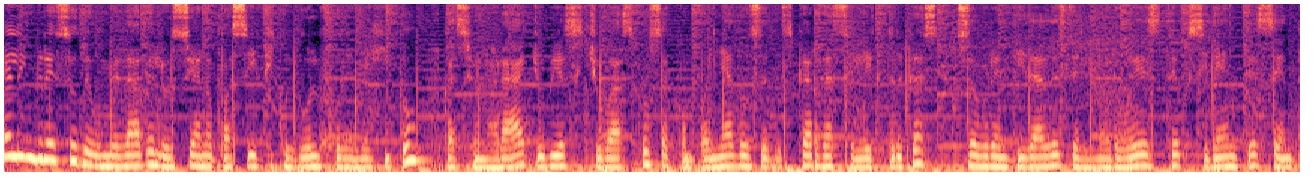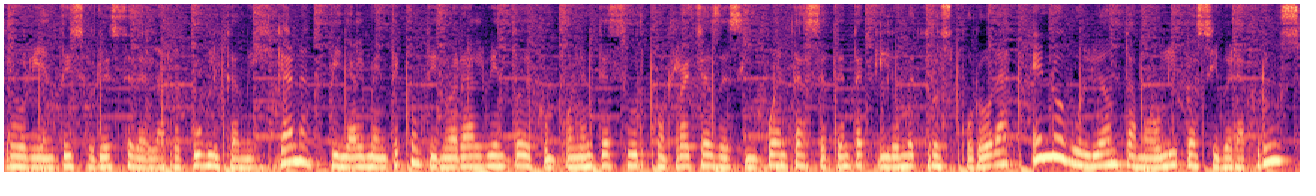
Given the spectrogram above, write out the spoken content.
el ingreso de humedad del Océano Pacífico y Golfo de México ocasionará lluvias y chubascos acompañados de descargas eléctricas sobre entidades del noroeste, occidente, centro, oriente y sureste de la República Mexicana. Finalmente continuará el viento de componente sur con rachas de 50 a 70 kilómetros por hora en Nuevo Tamaulipas y Veracruz,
